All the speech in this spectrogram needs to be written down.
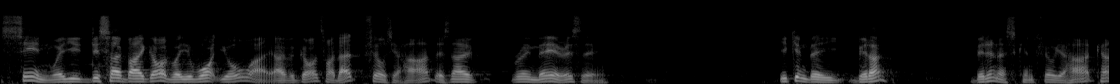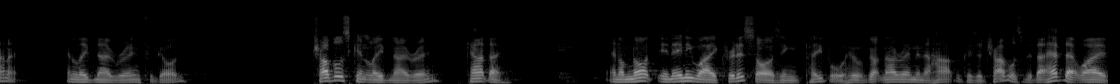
sin, where you disobey God, where you want your way over God's way, that fills your heart. There's no room there, is there? You can be bitter. Bitterness can fill your heart, can't it? And leave no room for God. Troubles can leave no room, can't they? And I'm not in any way criticising people who have got no room in their heart because of troubles, but they have that way of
